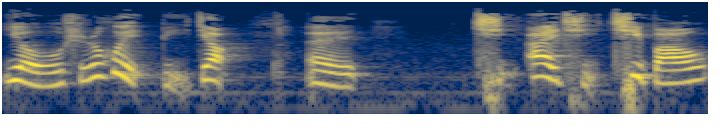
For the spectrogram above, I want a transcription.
有时会比较呃起爱起气包，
